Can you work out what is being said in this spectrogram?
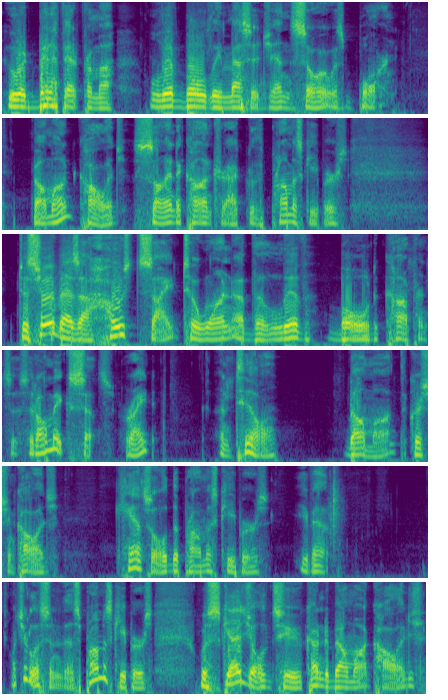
who would benefit from a Live Boldly message, and so it was born. Belmont College signed a contract with Promise Keepers to serve as a host site to one of the Live Bold conferences. It all makes sense, right? Until Belmont, the Christian college, canceled the Promise Keepers event. I want you to listen to this. Promise Keepers was scheduled to come to Belmont College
